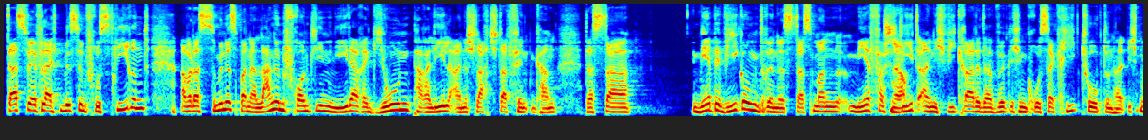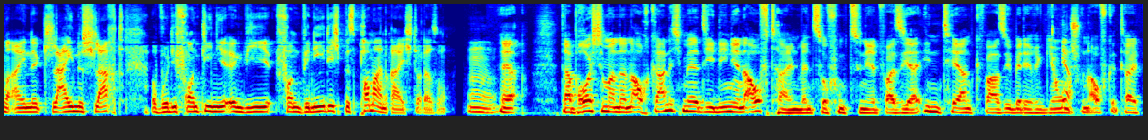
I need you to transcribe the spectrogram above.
Das wäre vielleicht ein bisschen frustrierend, aber dass zumindest bei einer langen Frontlinie in jeder Region parallel eine Schlacht stattfinden kann, dass da mehr Bewegung drin ist, dass man mehr versteht ja. eigentlich, wie gerade da wirklich ein großer Krieg tobt und halt nicht nur eine kleine Schlacht, obwohl die Frontlinie irgendwie von Venedig bis Pommern reicht oder so. Mhm. Ja, da bräuchte man dann auch gar nicht mehr die Linien aufteilen, wenn es so funktioniert, weil sie ja intern quasi über die Region ja. schon aufgeteilt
